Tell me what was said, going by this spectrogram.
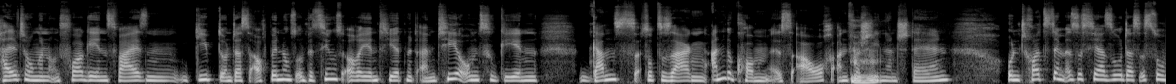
Haltungen und Vorgehensweisen gibt und das auch bindungs- und beziehungsorientiert mit einem Tier umzugehen, ganz sozusagen angekommen ist auch an mhm. verschiedenen mhm. Stellen. Und trotzdem ist es ja so, das ist so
